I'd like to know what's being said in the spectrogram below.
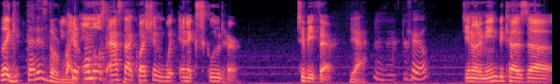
like That is the you right. You could almost ask that question wi- and exclude her. To be fair, yeah. True. do you know what I mean? Because uh,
